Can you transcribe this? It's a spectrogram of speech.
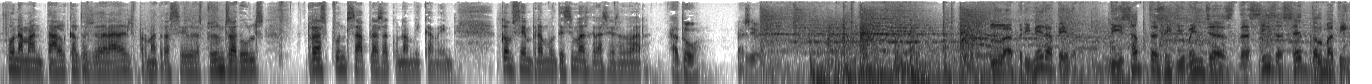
fonamental que els ajudarà i els permetrà ser després uns adults responsables econòmicament. Com sempre, moltíssimes gràcies, Eduard. A tu, vagi bé. La primera pedra, dissabtes i diumenges de 6 a 7 del matí.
